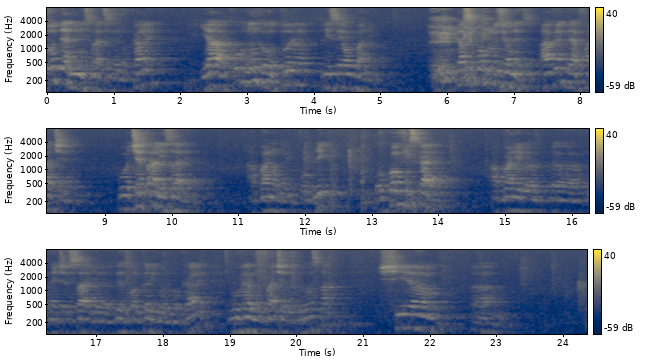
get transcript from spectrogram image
tot de administrațiile locale, iar acum, încă o tură, li se iau banii. Ca să concluzionez, avem de a face cu o centralizare a banului public, cu o confiscare a banilor uh, necesari dezvoltărilor locale. Guvernul face lucrul ăsta și uh, uh, cu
